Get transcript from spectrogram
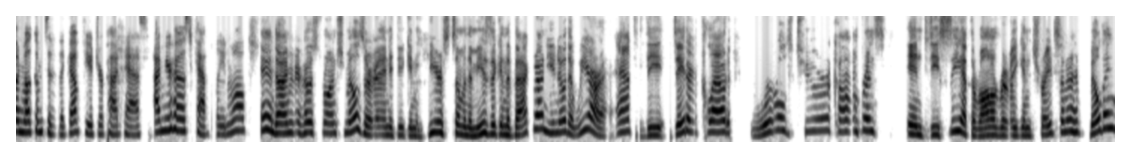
And welcome to the Gov Future podcast. I'm your host, Kathleen Walch. And I'm your host, Ron Schmelzer. And if you can hear some of the music in the background, you know that we are at the Data Cloud World Tour Conference in DC at the Ronald Reagan Trade Center building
